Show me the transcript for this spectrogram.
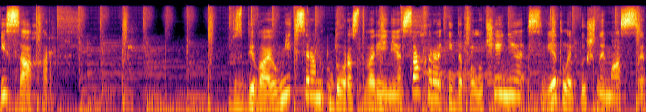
и сахар. Взбиваю миксером до растворения сахара и до получения светлой пышной массы.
